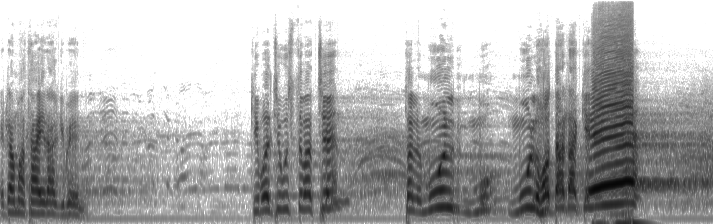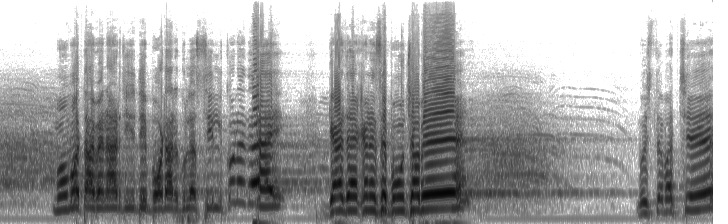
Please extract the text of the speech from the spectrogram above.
এটা মাথায় রাখবেন। কি বলছি, বুঝতে পারছেন? তাহলে মূল মূল হোতাটাকে মমতা ব্যানার্জি যদি বর্ডারগুলো সিল করে দেয় গ্যাজা এখানে এসে পৌঁছাবে। বুঝতে পারছেন?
